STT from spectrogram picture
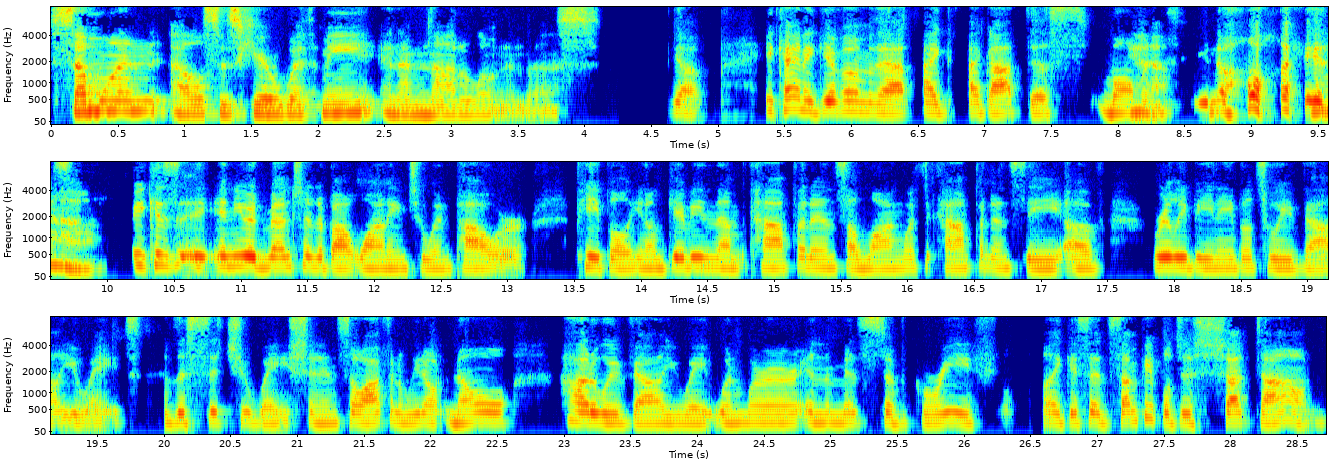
someone else is here with me and i'm not alone in this yeah you kind of give them that i i got this moment yeah. you know it's yeah. because and you had mentioned about wanting to empower people, you know, giving them confidence along with the competency of really being able to evaluate the situation. And so often we don't know how to evaluate when we're in the midst of grief. Like I said, some people just shut down.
